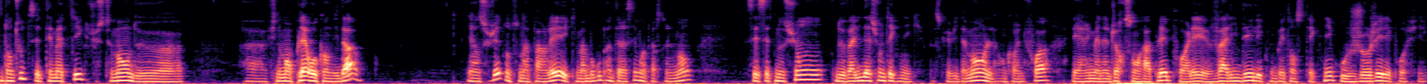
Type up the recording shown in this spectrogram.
dans toute cette thématique justement de euh, euh, finalement plaire aux candidats, il y a un sujet dont on a parlé et qui m'a beaucoup intéressé moi personnellement, c'est cette notion de validation technique. Parce qu'évidemment, encore une fois, les hiring managers sont rappelés pour aller valider les compétences techniques ou jauger les profils.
